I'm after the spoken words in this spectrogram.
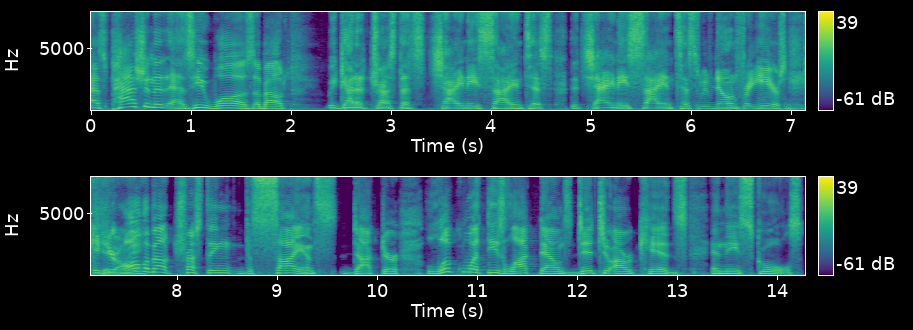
as passionate as he was about, we got to trust the Chinese scientists, the Chinese scientists we've known for years. If you're kidding all about trusting the science, doctor, look what these lockdowns did to our kids in these schools.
